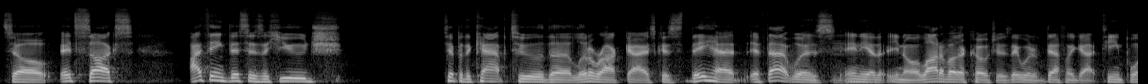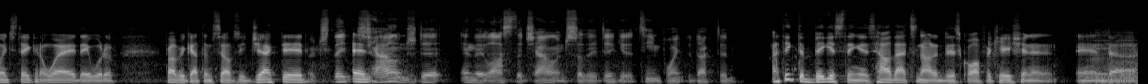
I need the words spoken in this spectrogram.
So it sucks. I think this is a huge tip of the cap to the Little Rock guys because they had, if that was any other, you know, a lot of other coaches, they would have definitely got team points taken away. They would have probably got themselves ejected. Which they And- challenged it and they lost the challenge, so they did get a team point deducted. I think the biggest thing is how that's not a disqualification and, and uh,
